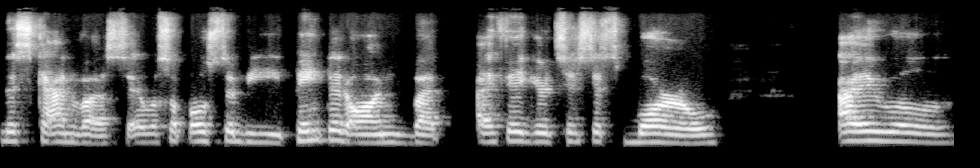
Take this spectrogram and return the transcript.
this canvas. It was supposed to be painted on, but I figured since it's Boro, I will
